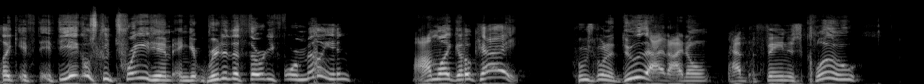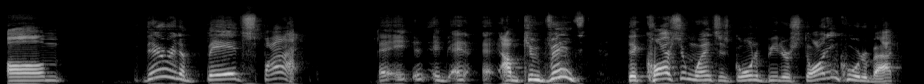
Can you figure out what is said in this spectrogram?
like if if the Eagles could trade him and get rid of the 34 million, I'm like, okay. Who's going to do that? I don't have the faintest clue. Um they're in a bad spot. I'm convinced that Carson Wentz is going to be their starting quarterback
